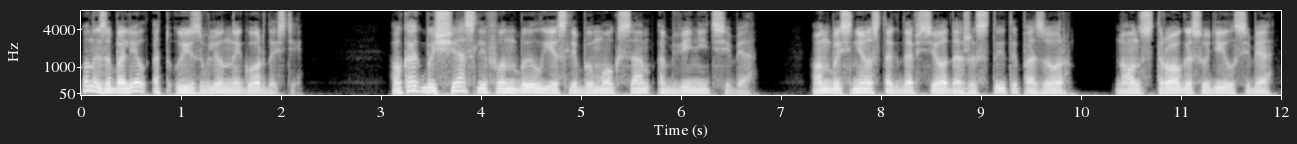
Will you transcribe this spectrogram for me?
Он и заболел от уязвленной гордости. О, как бы счастлив он был, если бы мог сам обвинить себя. Он бы снес тогда все, даже стыд и позор. Но он строго судил себя —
